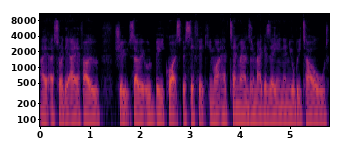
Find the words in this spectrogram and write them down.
uh, sorry, the AFO shoot. So it would be quite specific. You might have ten rounds in a magazine, and you'll be told,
